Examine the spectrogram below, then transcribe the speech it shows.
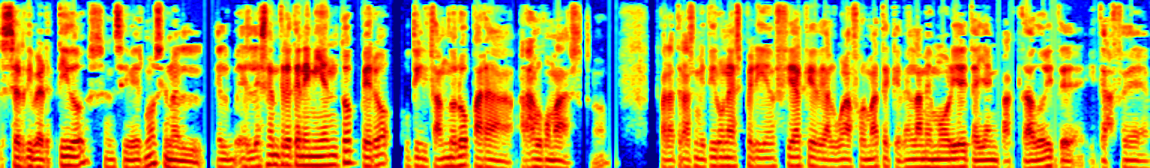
ser divertidos en sí mismos, sino el, ese entretenimiento, pero utilizándolo para, algo más, para transmitir una experiencia que de alguna forma te quede en la memoria y te haya impactado y te, y te hace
